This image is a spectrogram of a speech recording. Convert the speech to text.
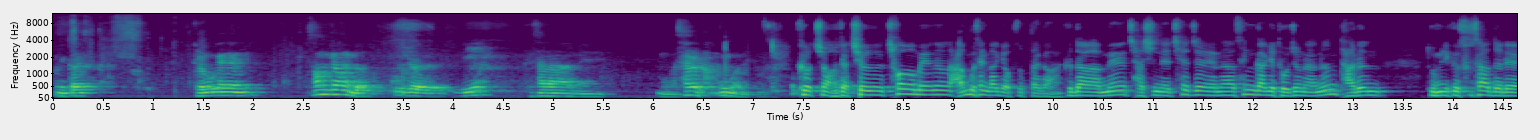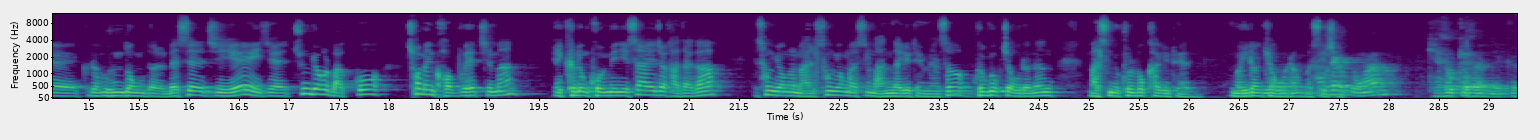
그러니까 결국에는 성경 몇 구절이 그 사람의 뭔가 삶을 바꾼 거네요. 그렇죠. 그러니까 저 처음에는 아무 생각이 없었다가 그 다음에 자신의 체제나 생각에 도전하는 다른 도미니크 수사들의 그런 운동들, 메시지에 이제 충격을 받고 처음엔 거부했지만 예, 그런 고민이 쌓여져 가다가 성경을 말, 성경 말씀을 만나게 되면서 궁극적으로는 말씀을 굴복하게 된 뭐 이런 경우라고 볼수 있죠. 동안 계속해서 이제 그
